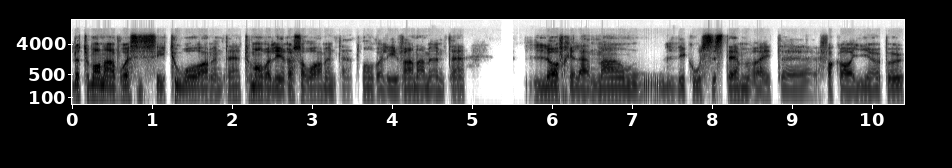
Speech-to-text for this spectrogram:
là, tout le monde envoie ses tours en même temps. Tout le monde va les recevoir en même temps. Tout le monde va les vendre en même temps. L'offre et la demande, l'écosystème va être euh, un peu.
